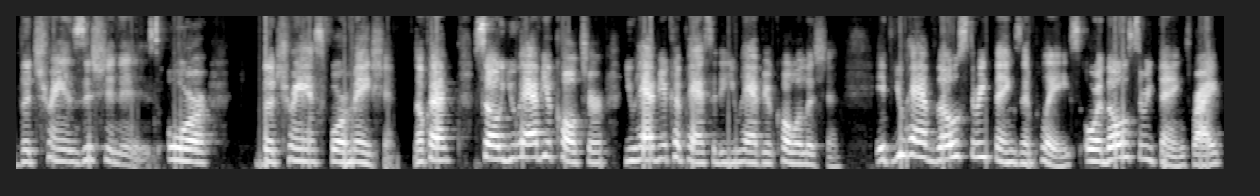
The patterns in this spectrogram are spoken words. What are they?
the transition is or the transformation. Okay. So you have your culture, you have your capacity, you have your coalition. If you have those three things in place, or those three things, right?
